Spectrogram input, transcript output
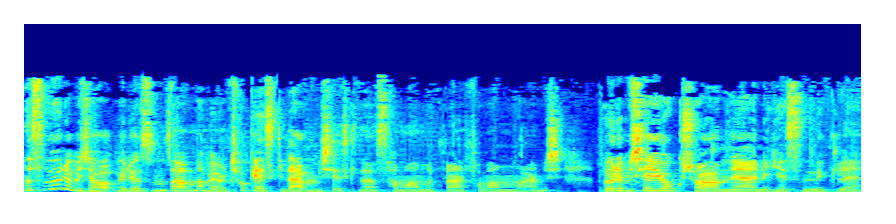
Nasıl böyle bir cevap veriyorsunuz anlamıyorum. Çok eskidenmiş eskiden samanlıklar falan varmış. Böyle bir şey yok şu an yani kesinlikle.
